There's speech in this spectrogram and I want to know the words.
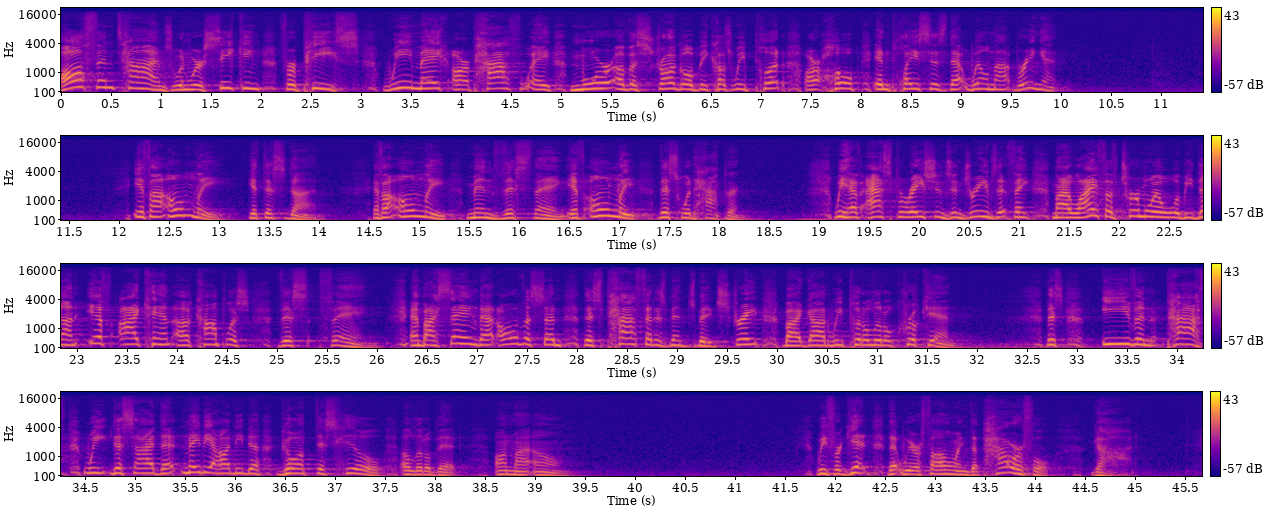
Oftentimes, when we're seeking for peace, we make our pathway more of a struggle because we put our hope in places that will not bring it. If I only get this done, if I only mend this thing, if only this would happen. We have aspirations and dreams that think my life of turmoil will be done if I can accomplish this thing. And by saying that, all of a sudden, this path that has been made straight by God, we put a little crook in. This even path, we decide that maybe I need to go up this hill a little bit on my own. We forget that we are following the powerful God.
